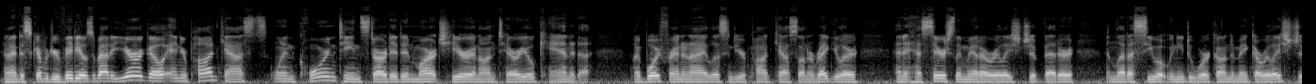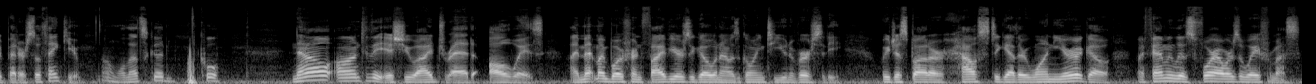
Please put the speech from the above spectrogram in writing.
and I discovered your videos about a year ago and your podcasts when quarantine started in March here in Ontario, Canada. My boyfriend and I listen to your podcasts on a regular, and it has seriously made our relationship better and let us see what we need to work on to make our relationship better. So thank you. Oh, well, that's good. Cool. Now, on to the issue I dread always. I met my boyfriend five years ago when I was going to university. We just bought our house together one year ago. My family lives four hours away from us.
